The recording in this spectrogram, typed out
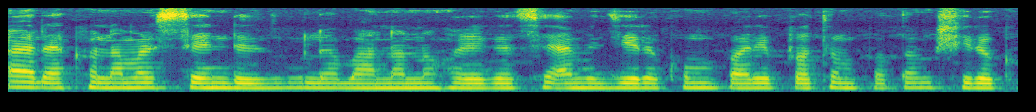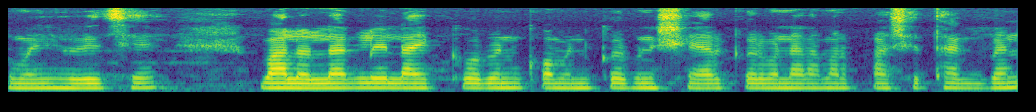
আর এখন আমার স্যান্ডউইচগুলো বানানো হয়ে গেছে। আমি যেরকম পারি প্রথম প্রথম সেরকমই হয়েছে। ভালো লাগলে লাইক করবেন কমেন্ট করবেন শেয়ার করবেন আর আমার পাশে থাকবেন।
